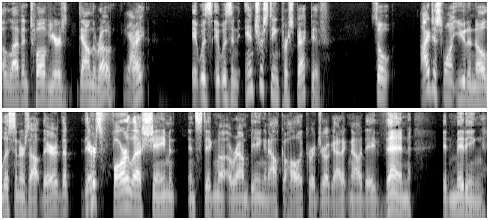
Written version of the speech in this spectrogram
11, 12 years down the road, Yeah. right? It was it was an interesting perspective. So I just want you to know, listeners out there, that there's far less shame and, stigma around being an alcoholic or a drug addict nowadays than admitting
